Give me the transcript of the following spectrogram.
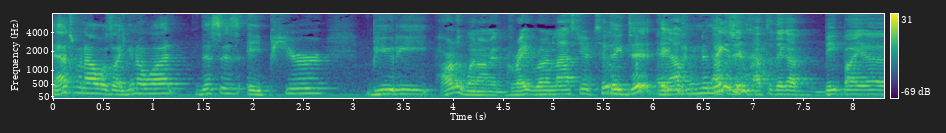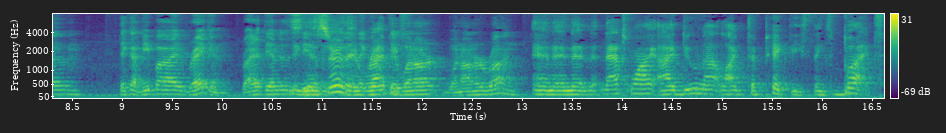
That's when I was like, you know what? This is a pure beauty. Harley went on a great run last year too. They did. They after, an amazing after after they got beat by um, they got beat by Reagan right at the end of the season. Yes, sir. They they, right they went on went on a run. and and, and that's why I do not like to pick these things. But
